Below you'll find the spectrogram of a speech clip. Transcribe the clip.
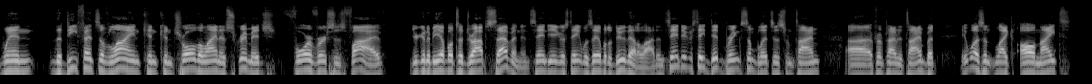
when the defensive line can control the line of scrimmage, four versus five, you're going to be able to drop seven. And San Diego State was able to do that a lot. And San Diego State did bring some blitzes from time uh, from time to time, but it wasn't like all night.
